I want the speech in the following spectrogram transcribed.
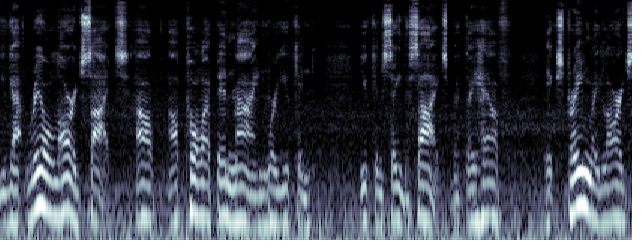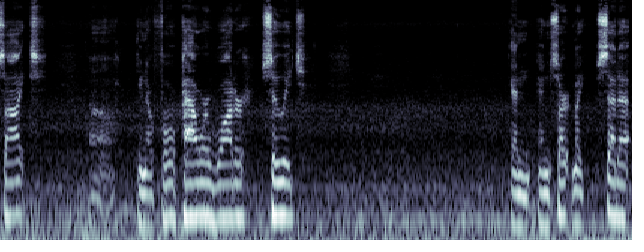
you got real large sites. I'll I'll pull up in mine where you can you can see the sites, but they have extremely large sites. You know, full power, water, sewage, and and certainly set up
